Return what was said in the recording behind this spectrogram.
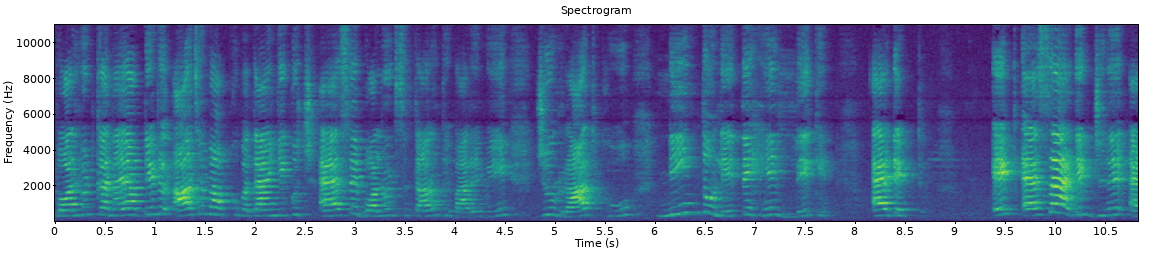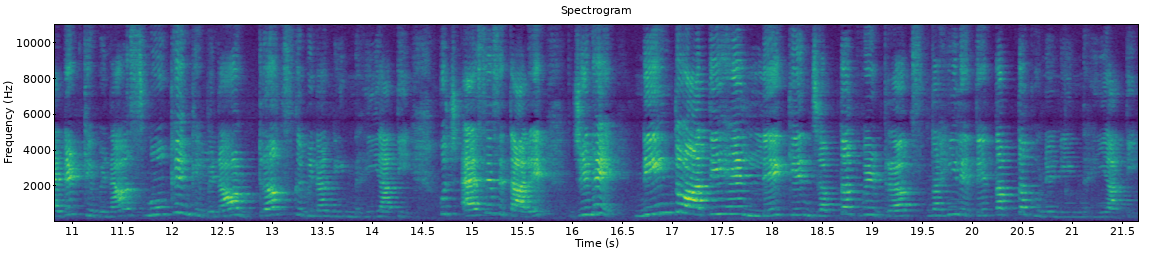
बॉलीवुड का नया अपडेट। और आज हम आपको बताएँगे कुछ ऐसे बॉलीवुड सितारों के बारे में जो रात को नींद तो लेते हैं, लेकिन एडिक्ट एक ऐसा एडिक्ट जिन्हें एडिक्ट के बिना स्मोकिंग के बिना और ड्रग्स के बिना नींद नहीं आती। कुछ ऐसे सितारे जिन्हें नींद तो आती है, लेकिन जब तक वे ड्रग्स नहीं लेते, तब तक उन्हें नींद नहीं आती।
